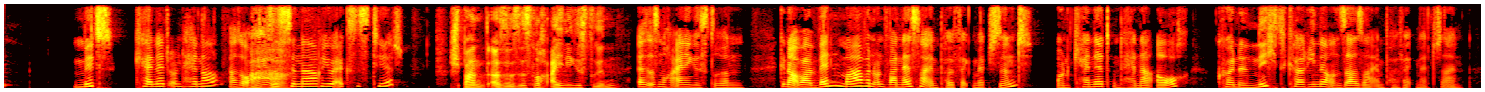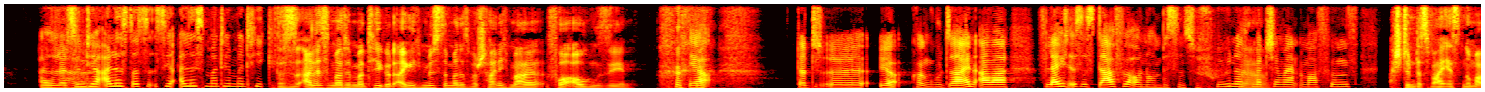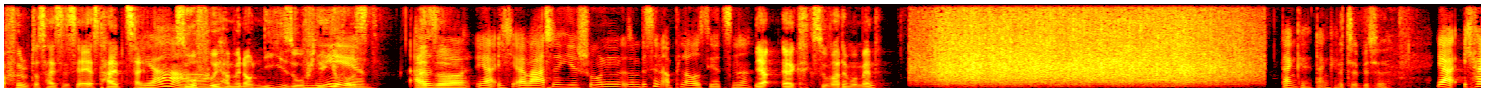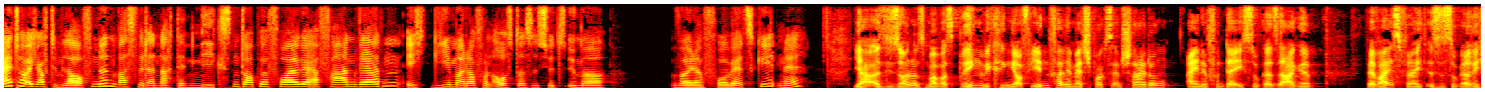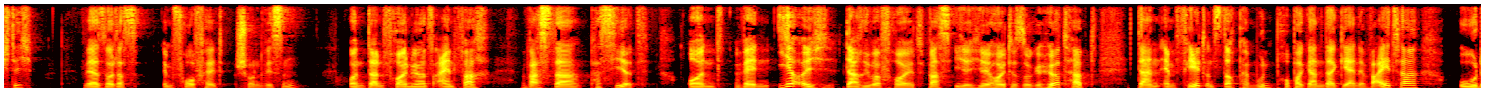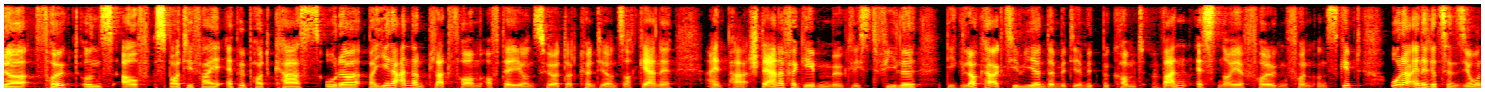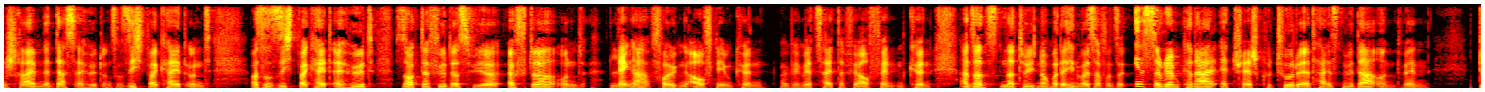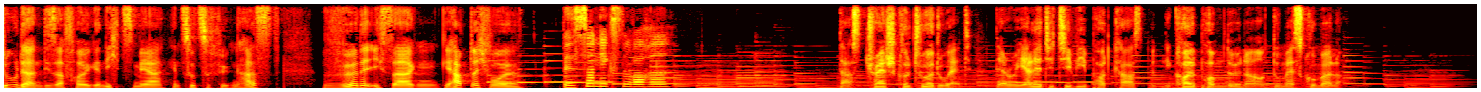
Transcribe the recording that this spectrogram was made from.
mit Kenneth und Hannah. Also auch Ah. dieses Szenario existiert. Spannend. Also es ist noch einiges drin. Es ist noch einiges drin. Genau, aber wenn Marvin und Vanessa ein Perfect Match sind und Kenneth und Hannah auch, können nicht Karina und Sasa ein Perfect Match sein. Also das sind ja alles, das ist ja alles Mathematik. Das ist alles Mathematik und eigentlich müsste man es wahrscheinlich mal vor Augen sehen. Ja. Das äh, ja, kann gut sein, aber vielleicht ist es dafür auch noch ein bisschen zu früh nach Ja. Matching Night Nummer 5. Ach, stimmt, das war erst Nummer 5, das heißt, es ist ja erst Halbzeit. Ja. So früh haben wir noch nie so viel Nee. gewusst. Also, Also, ja, ich erwarte hier schon so ein bisschen Applaus jetzt, ne? ja, äh, kriegst du, warte, Moment. Danke, danke. Bitte, bitte. Ja, ich halte euch auf dem Laufenden, was wir dann nach der nächsten Doppelfolge erfahren werden. Ich gehe mal davon aus, dass es jetzt immer weiter vorwärts geht, ne? Ja, also sie sollen uns mal was bringen. Wir kriegen ja auf jeden Fall eine Matchbox-Entscheidung. Eine, von der ich sogar sage, wer weiß, vielleicht ist es sogar richtig. Wer soll das im Vorfeld schon wissen? Und dann freuen wir uns einfach, was da passiert. Und wenn ihr euch darüber freut, was ihr hier heute so gehört habt, dann empfehlt uns doch per Mundpropaganda gerne weiter oder folgt uns auf Spotify, Apple Podcasts oder bei jeder anderen Plattform, auf der ihr uns hört. Dort könnt ihr uns auch gerne ein paar Sterne vergeben, möglichst viele, die Glocke aktivieren, damit ihr mitbekommt, wann es neue Folgen von uns gibt oder eine Rezension schreiben, denn das erhöht unsere Sichtbarkeit und was unsere Sichtbarkeit erhöht, sorgt dafür, dass wir öfter und länger Folgen aufnehmen können, weil wir mehr Zeit dafür aufwenden können. Ansonsten natürlich nochmal der Hinweis auf unseren Instagram-Kanal, at trashkulturduett heißen wir da und wenn du dann dieser Folge nichts mehr hinzuzufügen hast, würde ich sagen, gehabt euch wohl. Bis zur nächsten Woche. Das Trash Kultur Duett, der Reality TV Podcast mit Nicole Pomdöner und Domescu Möller.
